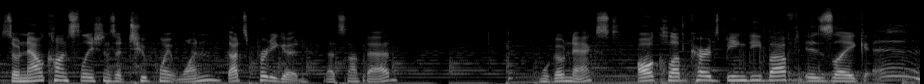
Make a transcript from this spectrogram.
So now Constellation's at 2.1. That's pretty good. That's not bad. We'll go next. All club cards being debuffed is like, eh.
